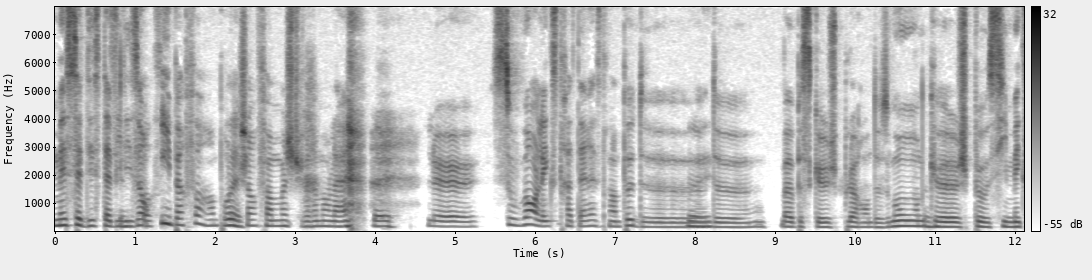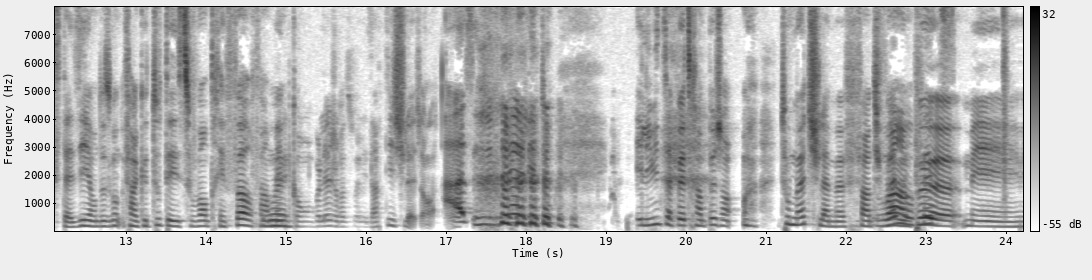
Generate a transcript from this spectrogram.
mais c'est déstabilisant hyper fort hein, pour les gens enfin moi je suis vraiment là. Le souvent l'extraterrestre un peu de Ouais. de bah, parce que je pleure en deux secondes Mhm. que je peux aussi m'extasier en deux secondes enfin que tout est souvent très fort enfin Ouais. même quand voilà je reçois les artistes je suis là genre ah c'est génial et tout et limite ça peut être un peu genre too much la meuf enfin tu Ouais, vois un peu fait, euh, mais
